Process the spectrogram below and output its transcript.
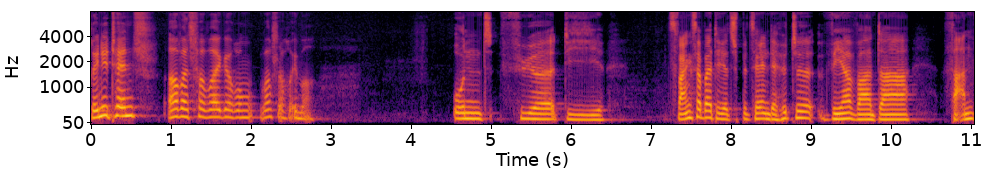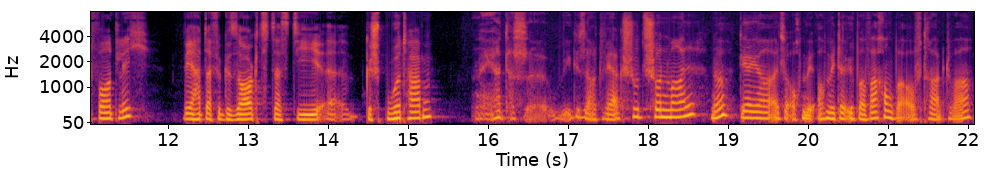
Renitenz, Arbeitsverweigerung, was auch immer. Und für die Zwangsarbeiter jetzt speziell in der Hütte, wer war da verantwortlich? Wer hat dafür gesorgt, dass die äh, gespurt haben? Naja, das, äh, wie gesagt, Werkschutz schon mal, ne, der ja also auch mit, auch mit der Überwachung beauftragt war.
